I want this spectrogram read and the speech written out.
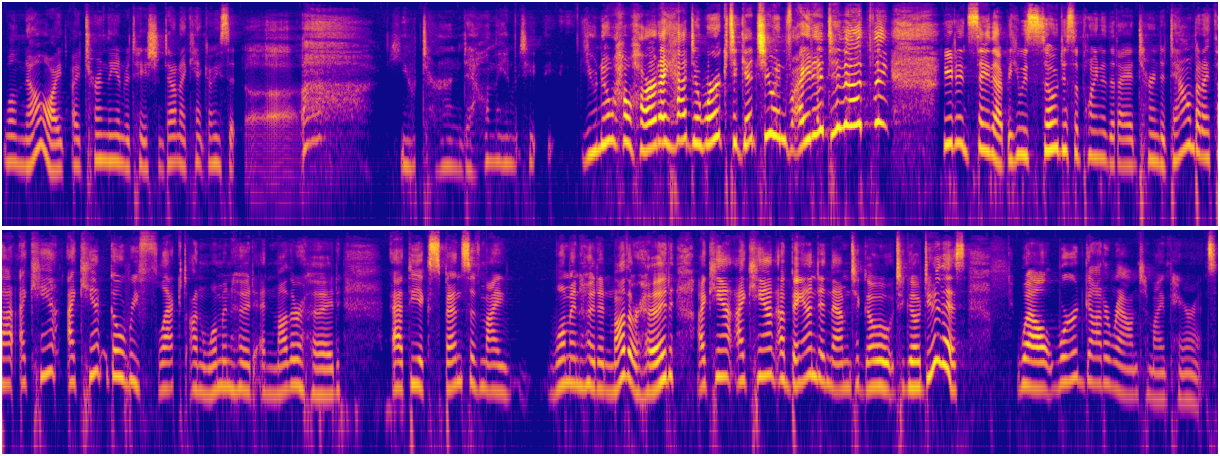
well, no, I, I turned the invitation down. I can't go. He said, uh, you turned down the invitation. You know how hard I had to work to get you invited to that thing? He didn't say that, but he was so disappointed that I had turned it down. But I thought, I can't, I can't go reflect on womanhood and motherhood at the expense of my womanhood and motherhood. I can't, I can't abandon them to go, to go do this. Well, word got around to my parents.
